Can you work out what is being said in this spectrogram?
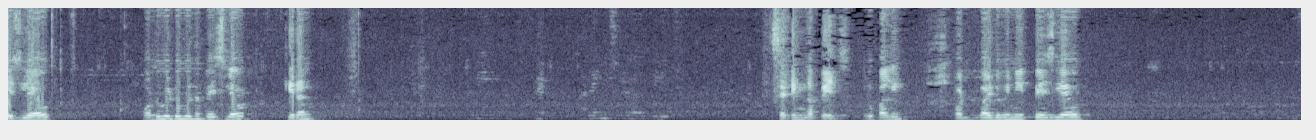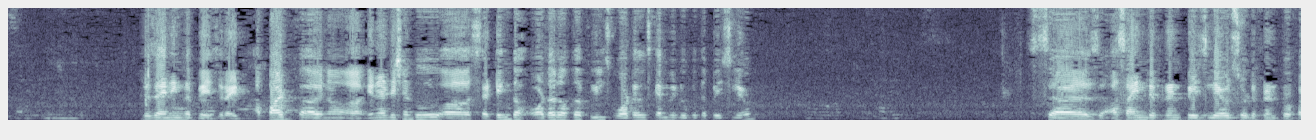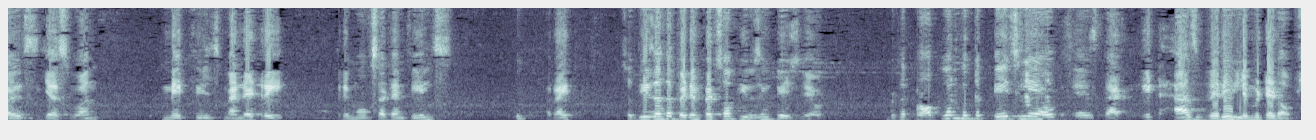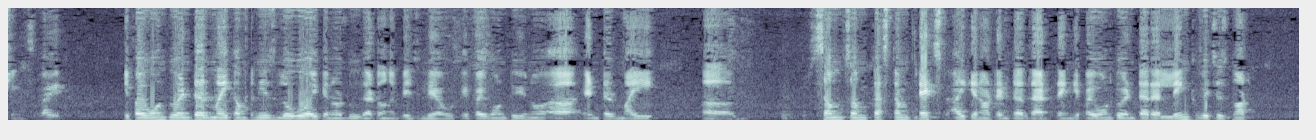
page layout. What do we do with the page layout? Kiran? Setting the page. Rupali, what, why do we need page layout? Designing the page, right. Apart, uh, you know, uh, in addition to uh, setting the order of the fields, what else can we do with the page layout? So, assign different page layouts to different profiles. Yes, one. Make fields mandatory. Remove certain fields. Right. So these are the benefits of using page layout. But the problem with the page layout is that it has very limited options, right? If I want to enter my company's logo, I cannot do that on a page layout. If I want to, you know, uh, enter my uh, some some custom text, I cannot enter that thing. If I want to enter a link which is not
